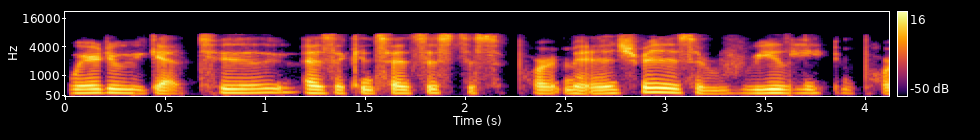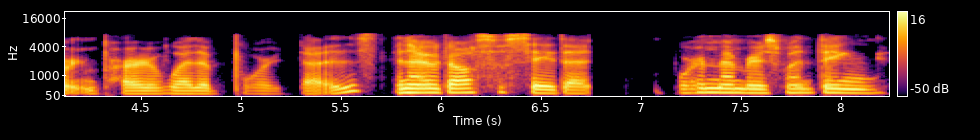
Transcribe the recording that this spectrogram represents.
where do we get to as a consensus to support management is a really important part of what a board does. And I would also say that board members, one thing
